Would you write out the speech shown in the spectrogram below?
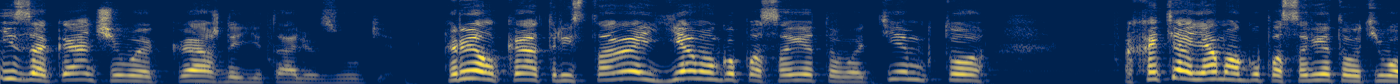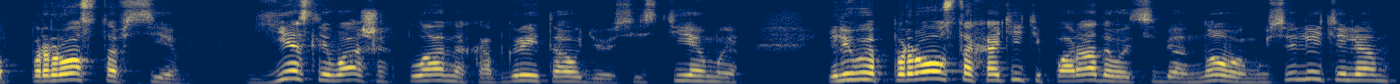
и заканчивая каждой деталью в звуке. Krell K300i я могу посоветовать тем, кто... Хотя я могу посоветовать его просто всем. Если в ваших планах апгрейд аудиосистемы, или вы просто хотите порадовать себя новым усилителем,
